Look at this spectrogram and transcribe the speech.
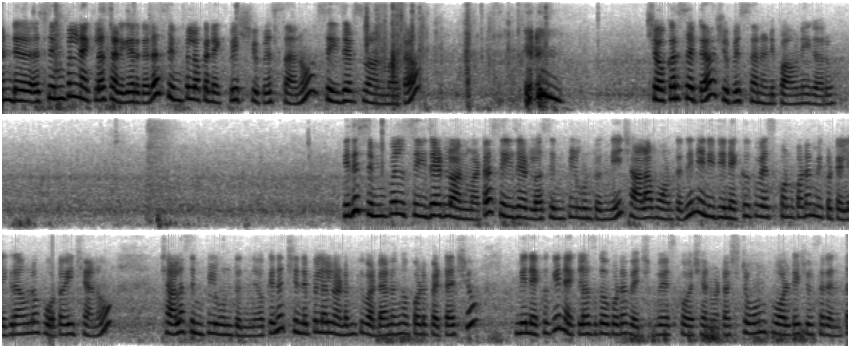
అండ్ సింపుల్ నెక్లెస్ అడిగారు కదా? సింపుల్ ఒక నెక్ పీస్ చూపిస్తాను. సీజర్స్లో అనమాట చోకర్ సెట్ చూపిస్తానండి పావని గారు. ఇది సింపుల్ సీజెడ్లో అనమాట సీజెడ్లో సింపుల్గా ఉంటుంది. చాలా బాగుంటుంది. నేను ఇది నెక్కు వేసుకొని కూడా మీకు టెలిగ్రామ్లో ఫోటో ఇచ్చాను. చాలా సింపుల్గా ఉంటుంది. ఓకేనా? చిన్నపిల్లల నడుముకి వడ్డానంగా కూడా పెట్టచ్చు. మీ నెక్కి నెక్లెస్గా కూడా వెచ్ వేసుకోవచ్చు అనమాట స్టోన్ క్వాలిటీ చూసారు ఎంత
